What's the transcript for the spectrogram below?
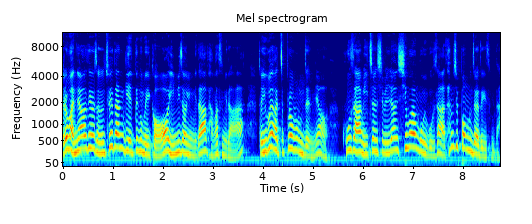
여러분 안녕하세요. 저는 최단기 1등급 메이커 이미정입니다. 반갑습니다. 자, 이번에 같이 풀어볼 문제는요. 고3 2011년 10월 모의고사 30번 문제가 되겠습니다.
